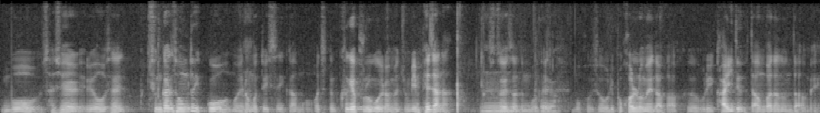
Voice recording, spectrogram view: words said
뭐 사실 요새 층간 소음도 있고 뭐 이런 것도 있으니까 뭐 어쨌든 크게 부르고 이러면 좀 민폐잖아. 음, 숙소에서는 뭐, 내- 그죠. 뭐 거기서 우리 보컬룸에다가 그 우리 가이드 다운 받아 놓은 다음에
